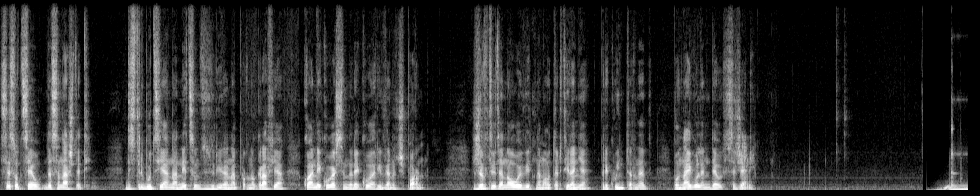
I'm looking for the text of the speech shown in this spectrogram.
се со цел да се наштети. дистрибуција на нецензурирана порнографија, која некогаш се нарекува revenge porn. Жртвите на овој вид на малтретирање преку интернет во најголем дел се жени. you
